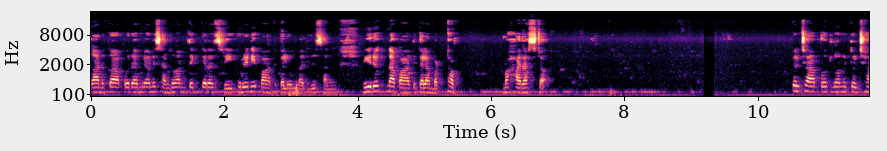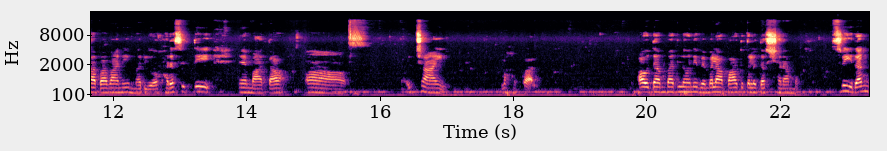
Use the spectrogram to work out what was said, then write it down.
కనకాపురంలోని సంగమం దగ్గర శ్రీగురిని పాదుకలు మరియు సం నిరుగ్న పాదుకల మఠం మహారాష్ట్ర. తుల్చాపూర్లోని తుల్చా భవాని మరియు హరసిద్ధి మాత చాయ్ మహకాల్ ఔదంబర్లోని విమలా పాదుకల దర్శనము. శ్రీరంగ్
